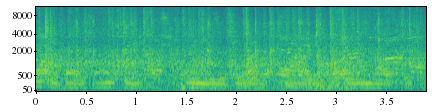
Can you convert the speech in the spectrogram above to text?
started by the time and you was like, oh my god, I don't know if it's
